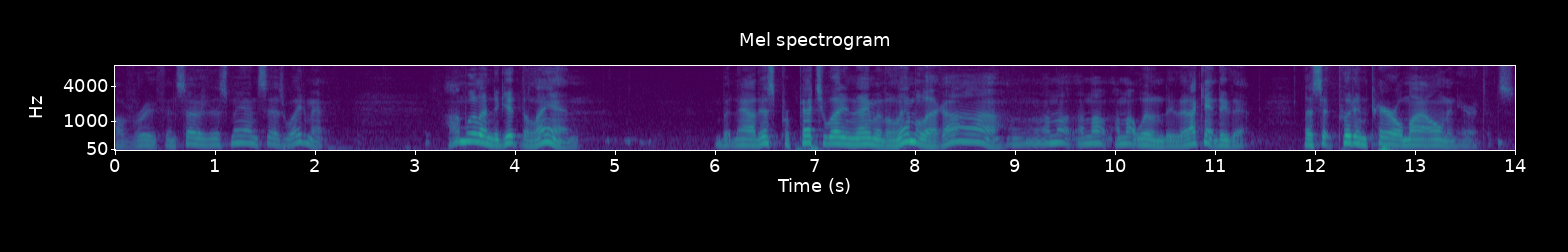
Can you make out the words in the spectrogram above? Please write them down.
of Ruth. And so this man says, wait a minute, I'm willing to get the land. But now this perpetuating the name of Elimelech, ah, I'm not, I'm not, I'm not willing to do that. I can't do that. Lest it put in peril my own inheritance.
